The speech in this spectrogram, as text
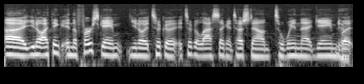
uh, you know, I think in the first game, you know, it took a it took a last second touchdown to win that game, Yeah. but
